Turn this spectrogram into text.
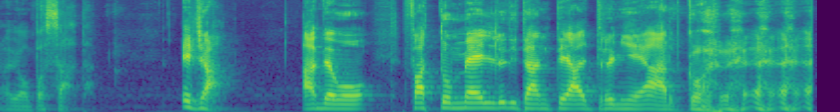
l'abbiamo passata. E già, abbiamo fatto meglio di tante altre mie hardcore.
